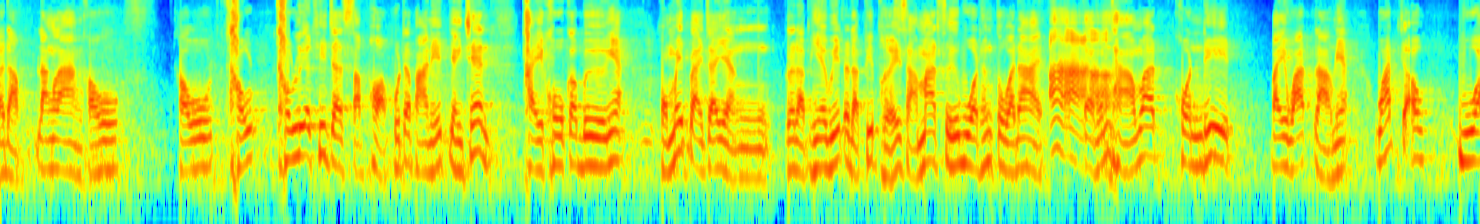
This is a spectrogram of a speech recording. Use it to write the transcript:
ระดับล่างๆเขาเขาเขาเขาเลือกที่จะซัพพอร์ตพุทธพาณิชย์อย่างเช่นไถ่โคกระบือเงี้ย ผมไม่แปลกใจอย่างระดับเฮียวิทย์ระดับพี่เผยสามารถซื้อวัวทั้งตัวได้ อ่าๆๆ แต่ผมถามว่าคนที่ไปวัดเหล่าเนี้ยวัดก็เอาวัว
